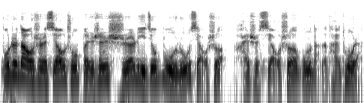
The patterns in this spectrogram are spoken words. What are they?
不知道是小楚本身实力就不如小社，还是小社攻打的太突然。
